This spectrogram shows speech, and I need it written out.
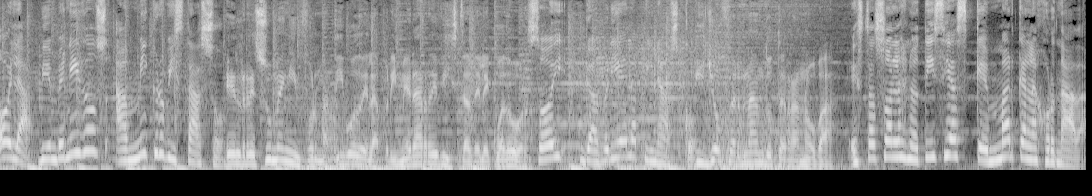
Hola, bienvenidos a Microvistazo. El resumen informativo de la primera revista del Ecuador. Soy Gabriela Pinasco. Y yo, Fernando Terranova. Estas son las noticias que marcan la jornada.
